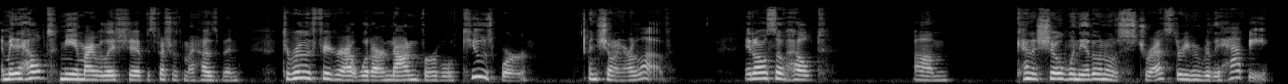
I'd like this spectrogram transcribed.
I mean, it helped me in my relationship, especially with my husband, to really figure out what our nonverbal cues were in showing our love. It also helped um, kind of show when the other one was stressed or even really happy.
